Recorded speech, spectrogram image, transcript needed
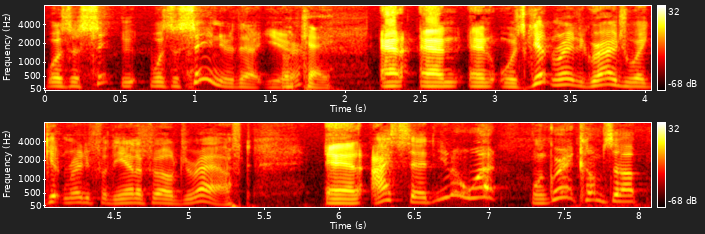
was a was a senior that year. Okay. and and and was getting ready to graduate, getting ready for the NFL draft. And I said, you know what? When Grant comes up,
